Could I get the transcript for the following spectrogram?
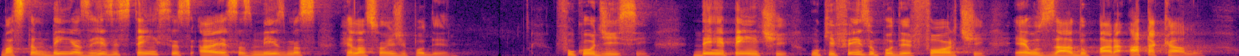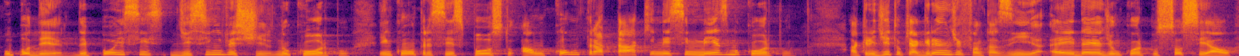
mas também as resistências a essas mesmas relações de poder. Foucault disse, de repente, o que fez o poder forte é usado para atacá-lo. O poder, depois de se investir no corpo, encontra-se exposto a um contra-ataque nesse mesmo corpo. Acredito que a grande fantasia é a ideia de um corpo social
